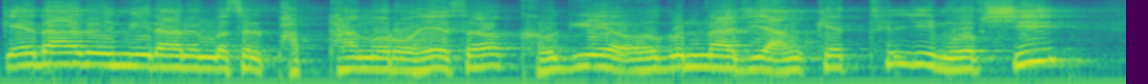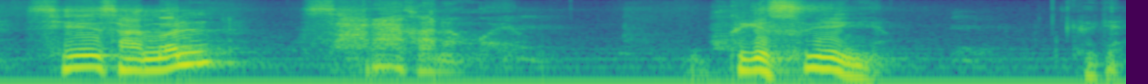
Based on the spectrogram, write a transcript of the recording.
깨달음이라는 것을 바탕으로 해서 거기에 어긋나지 않게 틀림없이 세상을 살아가는 거예요. 그게 수행이요. 그게.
